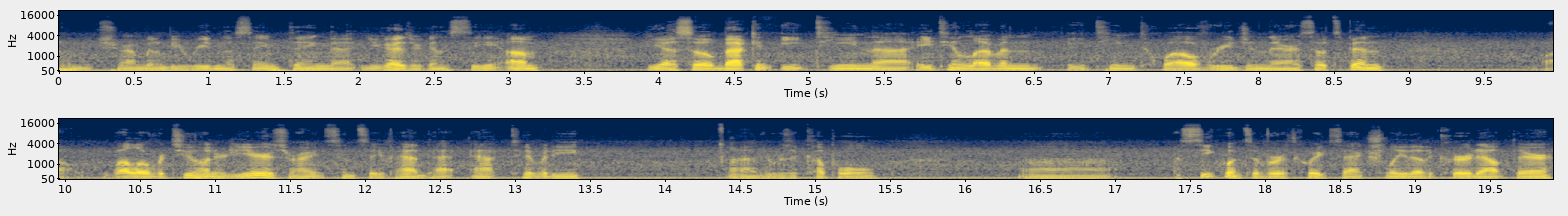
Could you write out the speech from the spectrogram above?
Make sure I'm going to be reading the same thing that you guys are going to see. Um, yeah, so back in 18, uh, 1811, 1812 region there. So it's been well, well over 200 years, right, since they've had that activity. Uh, there was a couple, uh, a sequence of earthquakes actually that occurred out there.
